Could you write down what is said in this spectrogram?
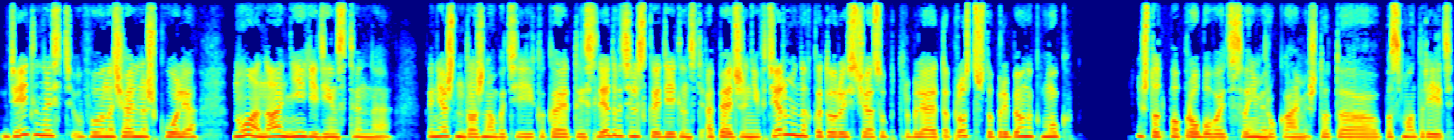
деятельность в начальной школе, но она не единственная. Конечно, должна быть и какая-то исследовательская деятельность, опять же, не в терминах, которые сейчас употребляют, а просто, чтобы ребенок мог что-то попробовать своими руками, что-то посмотреть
